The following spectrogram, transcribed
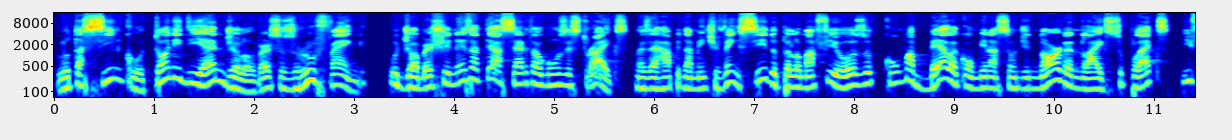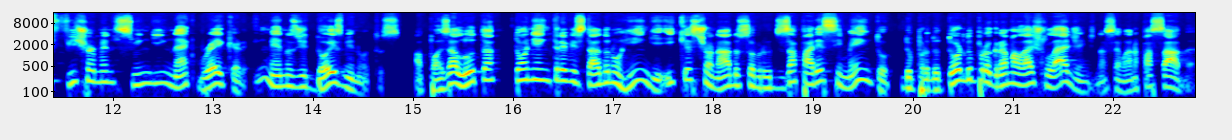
Luta 5, Tony D'Angelo vs Ru Feng. O jobber chinês até acerta alguns strikes, mas é rapidamente vencido pelo mafioso com uma bela combinação de Northern Lights Suplex e Fisherman Swinging Neckbreaker em menos de dois minutos. Após a luta, Tony é entrevistado no ringue e questionado sobre o desaparecimento do produtor do programa Lash Legend na semana passada.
